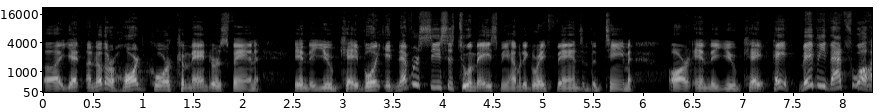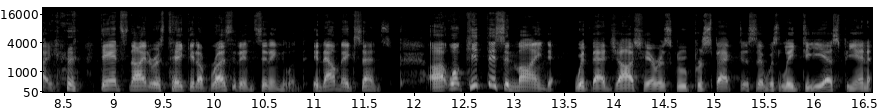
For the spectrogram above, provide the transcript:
uh, yet another hardcore Commanders fan in the UK. Boy, it never ceases to amaze me how many great fans of the team are in the UK. Hey, maybe that's why Dan Snyder has taken up residence in England. It now makes sense. Uh, well, keep this in mind with that Josh Harris Group prospectus that was leaked to ESPN.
